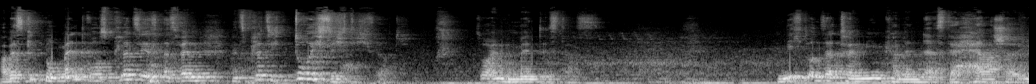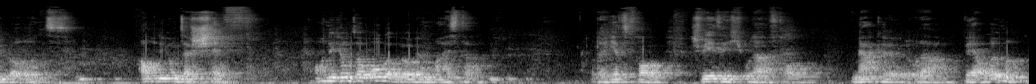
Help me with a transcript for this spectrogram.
Aber es gibt Momente, wo es plötzlich ist, als wenn es plötzlich durchsichtig wird. So ein Moment ist das. Nicht unser Terminkalender ist der Herrscher über uns. Auch nicht unser Chef. Auch nicht unser Oberbürgermeister. Oder jetzt Frau Schwesig oder Frau Merkel oder wer auch immer.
